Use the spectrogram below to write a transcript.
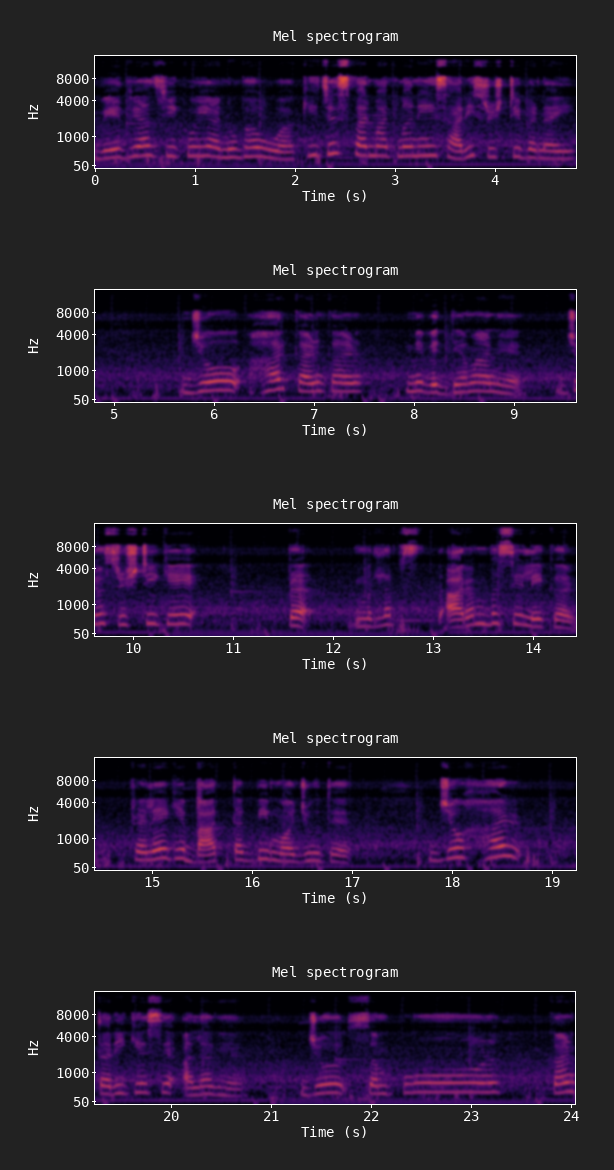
वेद व्यास जी को ये अनुभव हुआ कि जिस परमात्मा ने ये सारी सृष्टि बनाई, जो हर कण कण में विद्यमान है जो सृष्टि के प्र, मतलब आरंभ से लेकर प्रलय के बाद तक भी मौजूद है जो हर तरीके से अलग है जो संपूर्ण कण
